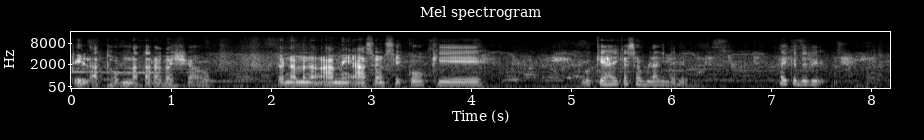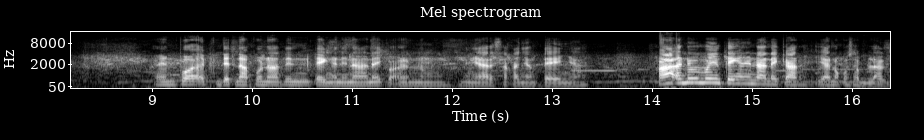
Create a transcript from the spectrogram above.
Feel at home na talaga siya, oh. Ito naman ang aming asong si Cookie. Cookie, hi ka sa vlog, dali. Hi ka, dali. Ayan po, update na po natin tenga ni nanay kung anong nangyari sa kanyang tenga. Ka, ano mo yung tenga ni nanay, Kar? Iyan ko sa vlog.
